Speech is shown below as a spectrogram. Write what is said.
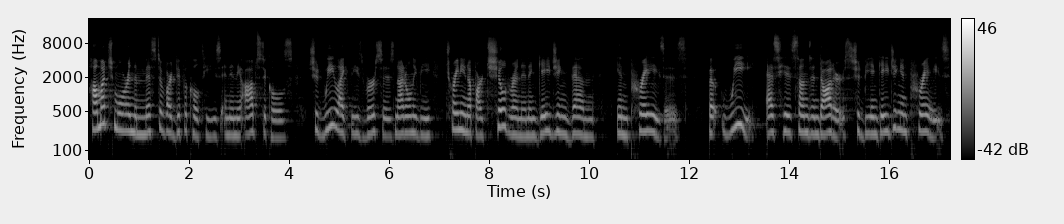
how much more in the midst of our difficulties and in the obstacles should we, like these verses, not only be training up our children and engaging them in praises, but we, as his sons and daughters, should be engaging in praise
